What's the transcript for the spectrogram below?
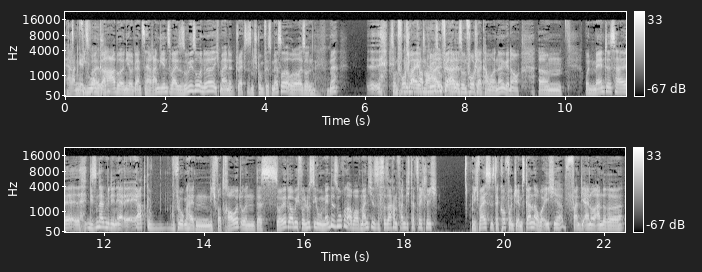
Herangehensweise. Figurengehabe, in ihrer ganzen Herangehensweise sowieso. Ne? Ich meine, Drax ist ein stumpfes Messer oder also ein, ne? So ein Vorschlaghammer. Lösung halt, für ja. alles, so ein Vorschlaghammer, ne, genau. Ähm, und Mantis halt, die sind halt mit den Erdgeflogenheiten nicht vertraut und das soll, glaube ich, für lustige Momente suchen, aber manche Sachen fand ich tatsächlich, und ich weiß, es ist der Kopf von James Gunn, aber ich fand die eine oder andere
